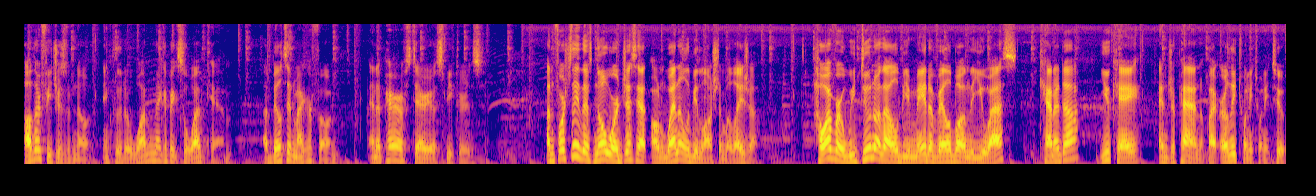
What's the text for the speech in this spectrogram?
Other features of note include a 1-megapixel webcam, a built-in microphone, and a pair of stereo speakers. Unfortunately, there's no word just yet on when it will be launched in Malaysia. However, we do know that it will be made available in the US, Canada, UK, and Japan by early 2022.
